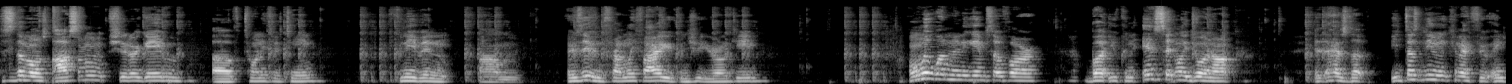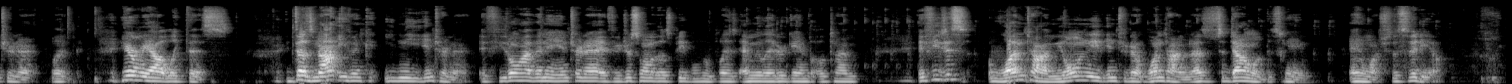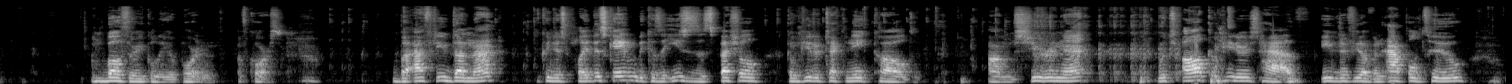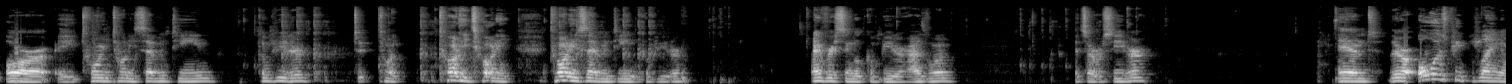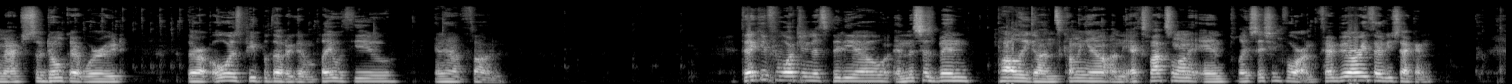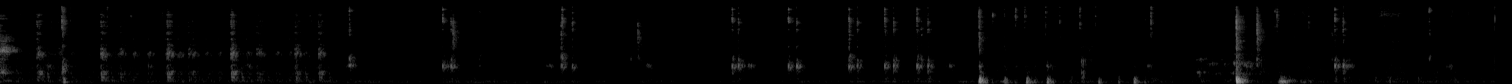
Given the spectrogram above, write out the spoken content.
this is the most awesome shooter game of 2015. You can even, um, there's even friendly fire, you can shoot your own team. Only one minigame so far, but you can instantly join up. It has the, it doesn't even connect through internet. Like, hear me out like this. It does not even need internet. If you don't have any internet, if you're just one of those people who plays emulator games all the time, if you just, one time, you only need internet one time, and that's to download this game and watch this video. Both are equally important, of course. But after you've done that, you can just play this game because it uses a special computer technique called um, ShooterNet, which all computers have, even if you have an Apple II or a 2017 computer, 2020, 2017 computer. Every single computer has one. It's a receiver. And there are always people playing a match, so don't get worried. There are always people that are going to play with you and have fun. Thank you for watching this video, and this has been Polygons coming out on the Xbox One and PlayStation 4 on February 32nd.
